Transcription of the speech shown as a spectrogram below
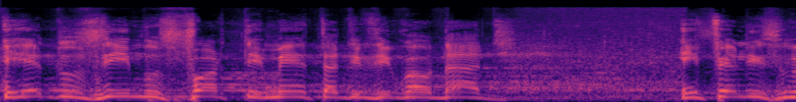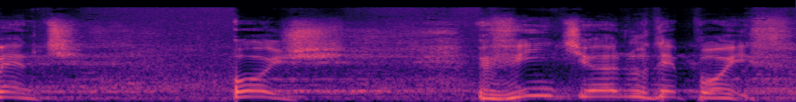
e reduzimos fortemente a desigualdade. Infelizmente, hoje, 20 anos depois,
